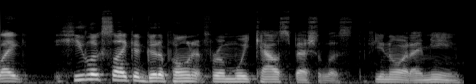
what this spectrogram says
Like, he looks like a good opponent for a Muay Khao specialist, if you know what I mean.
